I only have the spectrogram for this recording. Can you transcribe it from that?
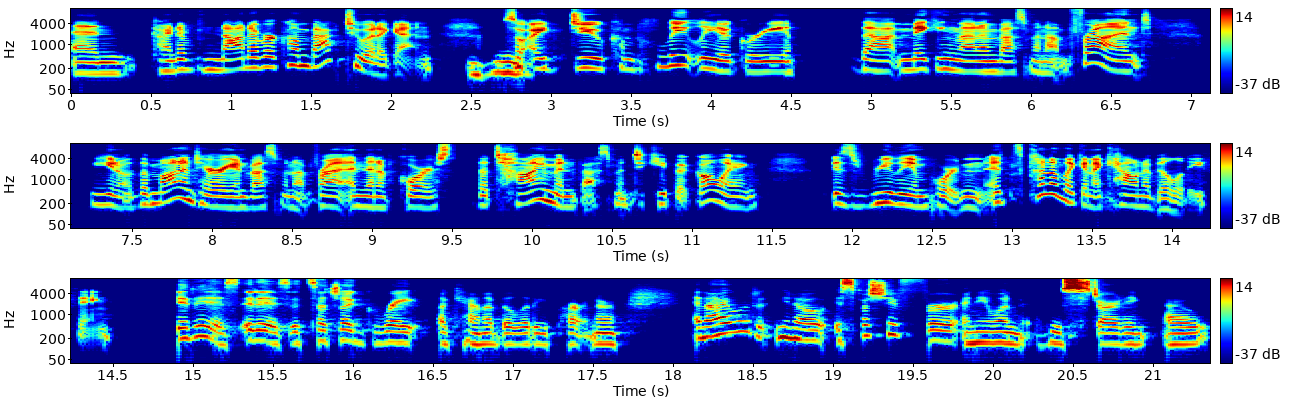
and kind of not ever come back to it again. Mhm. So I do completely agree that making that investment up front, you know, the monetary investment up front, and then of course the time investment to keep it going is really important. It's kind of like an accountability thing. It is. It is. It's such a great accountability partner. And I would, you know, especially for anyone who's starting out,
